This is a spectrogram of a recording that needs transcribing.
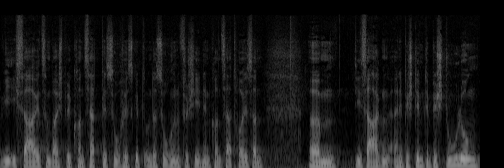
wie ich sage, zum Beispiel Konzertbesuche. Es gibt Untersuchungen in verschiedenen Konzerthäusern, ähm, die sagen, eine bestimmte Bestuhlung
